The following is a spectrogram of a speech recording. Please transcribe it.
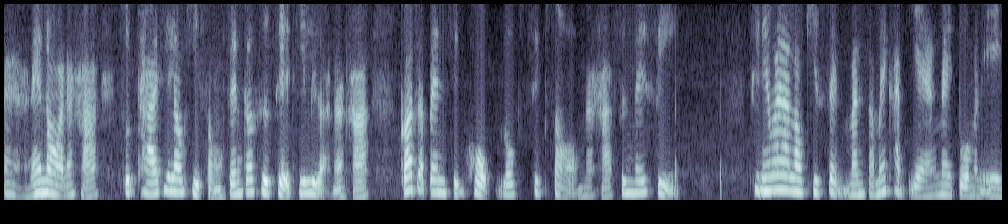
อ่าแน่นอนนะคะ สุดท้ายที่เราขีดสองเส้นก็คือเศษที่เหลือนะคะ ก็จะเป็นสิบหกลบสิบสองนะคะ ซึ่งได้สี่ ทีนี้เวลาเราคิดเสร็จมันจะไม่ขัดแย้งในตัวมันเอง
